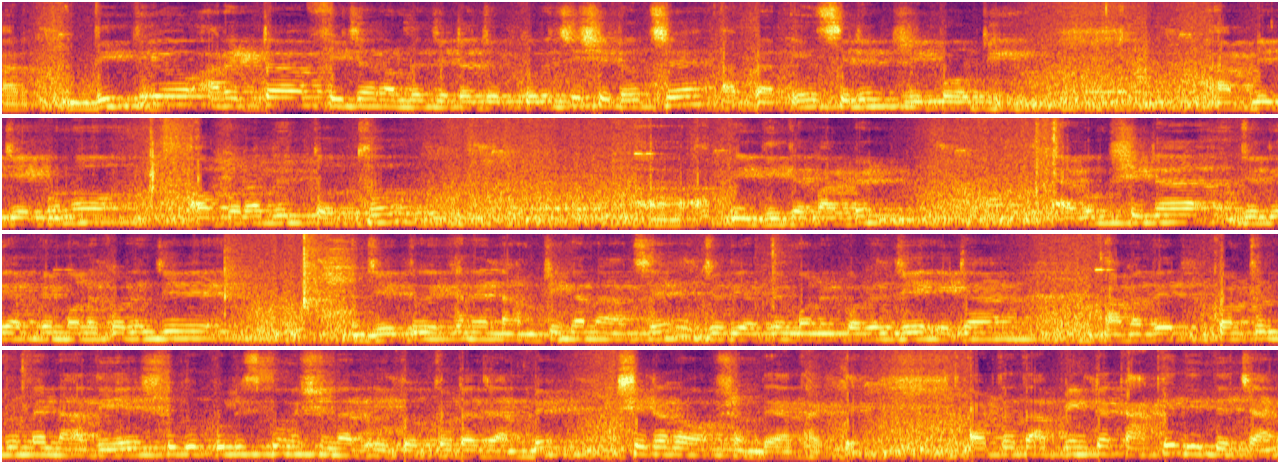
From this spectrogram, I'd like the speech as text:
আর দ্বিতীয় আরেকটা ফিচার আমরা যেটা যোগ করেছি, সেটা হচ্ছে আপনার ইনসিডেন্ট রিপোর্টিং আপনি যে কোনো অপরাধের তথ্য আপনি দিতে পারবেন। এবং সেটা যদি আপনি মনে করেন যে, যেহেতু এখানে নাম ঠিকানা আছে, যদি আপনি মনে করেন যে এটা আমাদের কন্ট্রোল রুমে না দিয়ে শুধু পুলিশ কমিশনার এই তথ্যটা জানবে, সেটারও অপশন দেয়া থাকবে। অর্থাৎ আপনি এটা কাকে দিতে চান,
